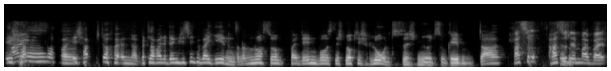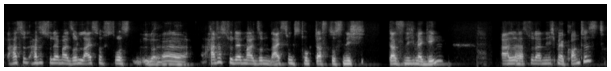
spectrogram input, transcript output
Ich habe mich, hab mich, doch verändert. Mittlerweile denke ich nicht mehr bei jedem, sondern nur noch so bei denen, wo es sich wirklich lohnt, sich Mühe zu geben. Da hast du, hast also, du denn mal bei, hast du, hattest du denn mal so einen Leistungsdruck, äh, hattest du denn mal so einen Leistungsdruck, dass du es nicht, dass es nicht mehr ging? Also, dass du dann nicht mehr konntest?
